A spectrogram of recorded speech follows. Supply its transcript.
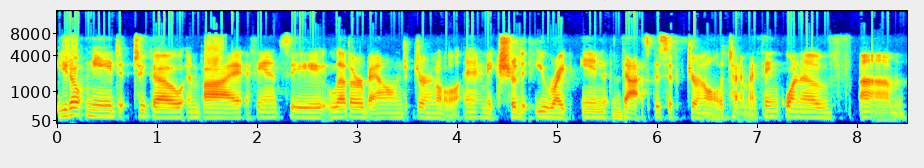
you don't need to go and buy a fancy leather bound journal and make sure that you write in that specific journal all the time. I think one of, um,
